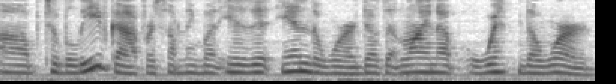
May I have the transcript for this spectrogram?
Uh, to believe God for something, but is it in the Word? Does it line up with the Word?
